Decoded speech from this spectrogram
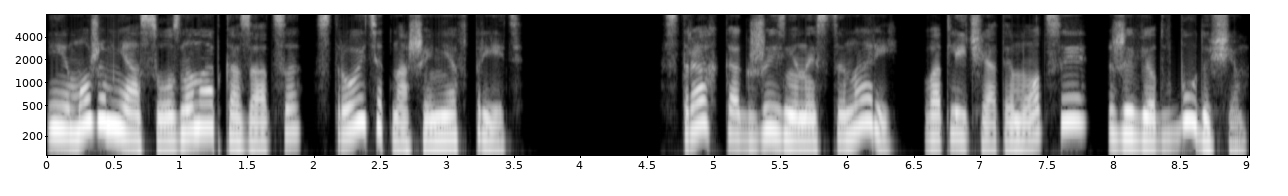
и можем неосознанно отказаться строить отношения впредь. Страх как жизненный сценарий, в отличие от эмоции, живет в будущем.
